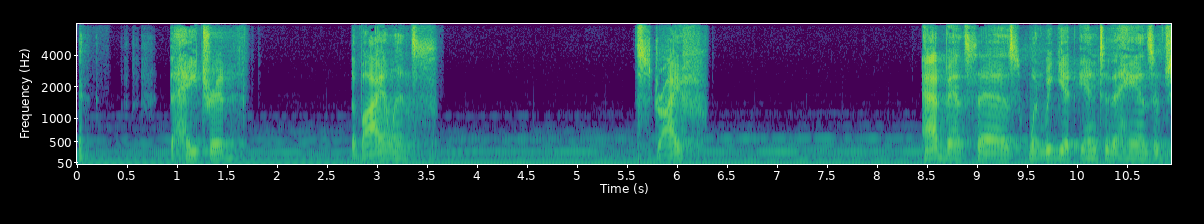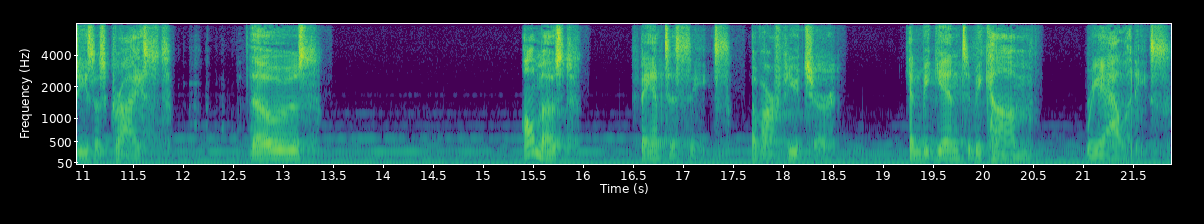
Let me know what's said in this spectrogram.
the hatred, the violence, the strife. Advent says when we get into the hands of Jesus Christ, those almost fantasies of our future can begin to become realities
